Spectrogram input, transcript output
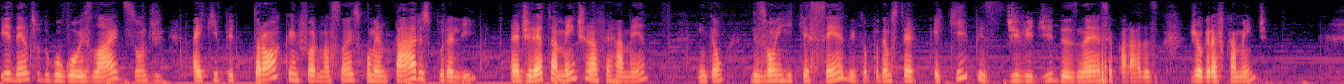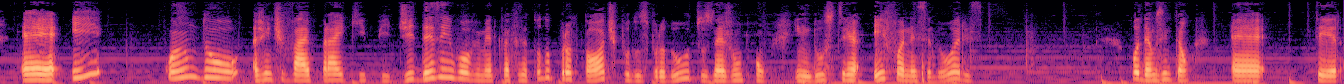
e dentro do Google Slides, onde a equipe troca informações, comentários por ali, né, diretamente na ferramenta. Então, eles vão enriquecendo, então podemos ter equipes divididas, né, separadas geograficamente. É, e quando a gente vai para a equipe de desenvolvimento, que vai fazer todo o protótipo dos produtos, né, junto com indústria e fornecedores, podemos então é, ter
